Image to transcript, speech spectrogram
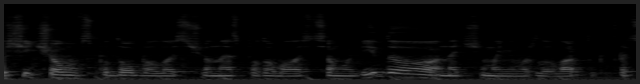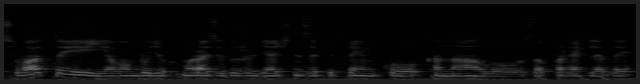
Пишіть, що вам сподобалось, що не сподобалось в цьому відео, над чим мені можливо варто попрацювати. Я вам в будь-якому разі дуже вдячний за підтримку каналу, за перегляди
